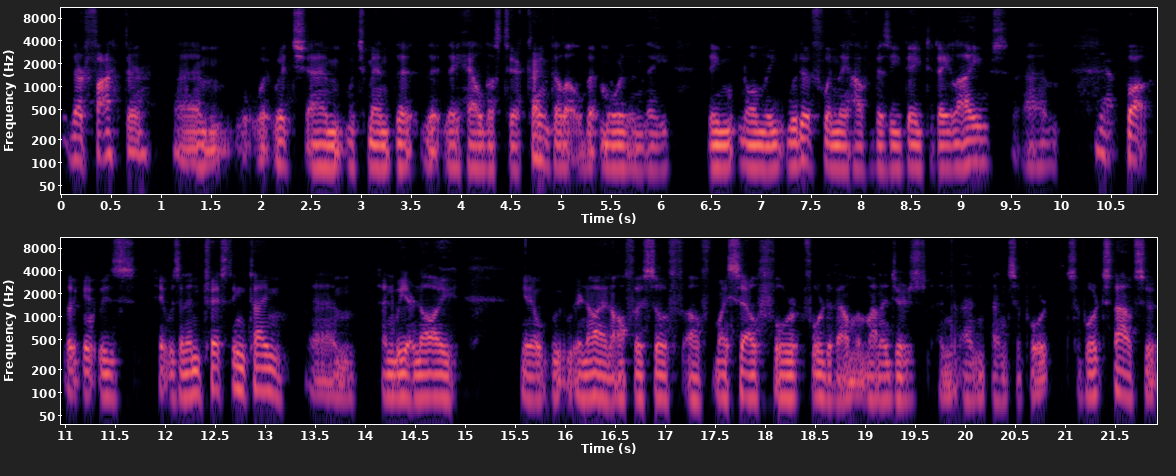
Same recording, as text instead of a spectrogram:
yeah. their factor um, which um, which meant that, that, they held us to account a little bit more than they they normally would have when they have busy day to day lives. Um, yeah. But look, it was it was an interesting time, um, and we are now, you know, we're now an office of of myself, four four development managers, and and, and support support staff. So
